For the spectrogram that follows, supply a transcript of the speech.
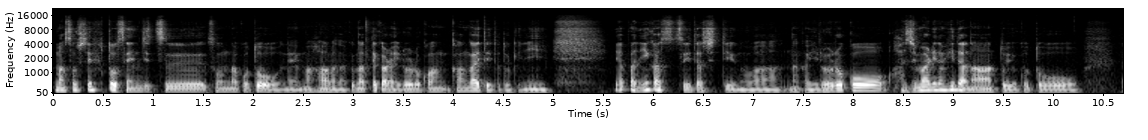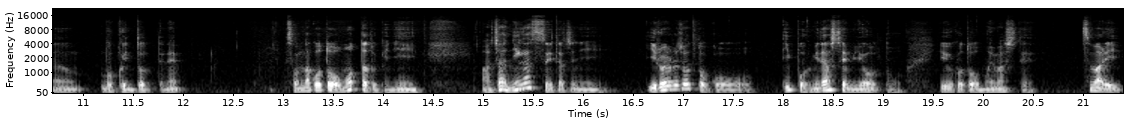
まあ、そしてふと先日そんなことをね、まあ、母が亡くなってからいろいろ考えていた時にやっぱ2月1日っていうのはなんかいろいろこう始まりの日だなということを、うん、僕にとってねそんなことを思った時にあじゃあ2月1日にいろいろちょっとこう一歩踏み出してみようということを思いましてつまり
